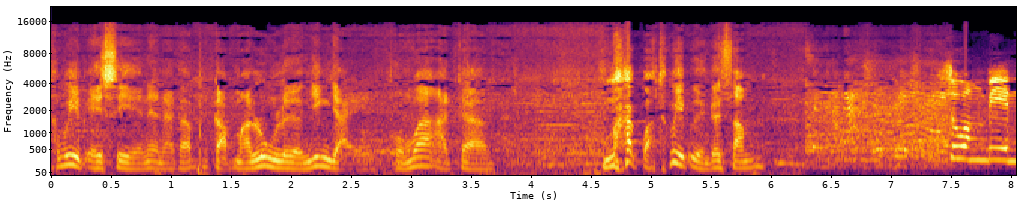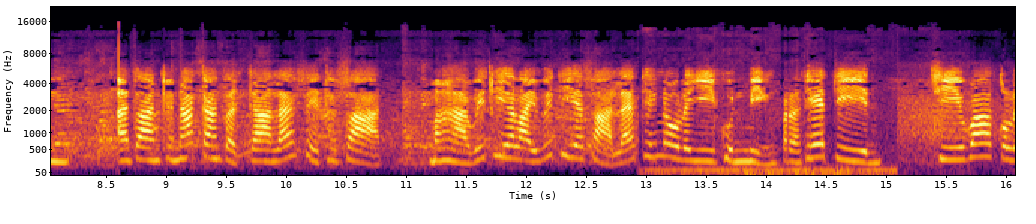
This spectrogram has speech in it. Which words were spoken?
ทวีปเอเชียเนี่ยนะครับกลับมารุ่งเรืองยิ่งใหญ่ ผมว่าอาจจะ มากกว่าทวีปอื่นด้วยซ้ำสวงบิน อาจารย์คณะการจัดการและเศรษฐศาสตร์ มหาวิทยาลัยวิทยาศาสตร์และเทคโนโลยีคุณหมิงประเทศจีน ชี้ว่ากล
